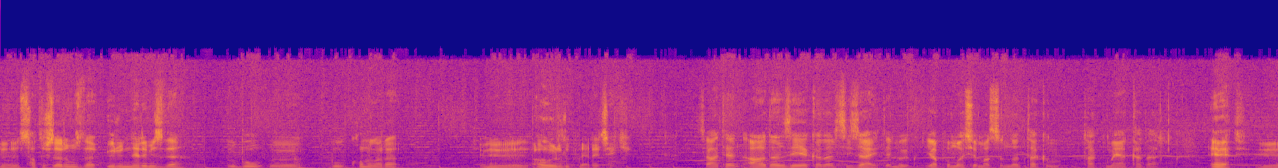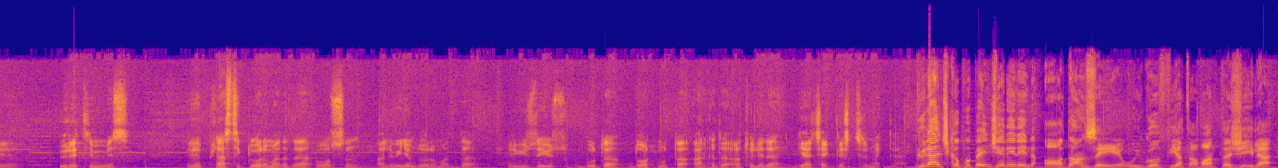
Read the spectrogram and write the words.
E, satışlarımız da, ürünlerimiz de bu e, bu konulara e, ağırlık verecek. Zaten A'dan Z'ye kadar size ait değil mi? Yapım aşamasından takım takmaya kadar. Evet, e, üretimimiz e, plastik doğramada da olsun, alüminyum doğramada da e, %100 burada Dortmund'da arkada atölyede gerçekleştirmekte. Gülenç Kapı Pencere'nin A'dan Z'ye uygun fiyat avantajıyla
